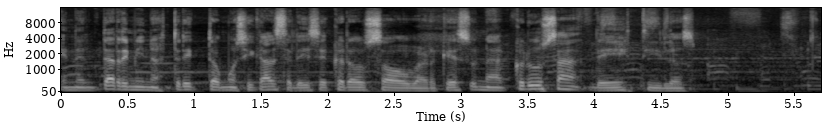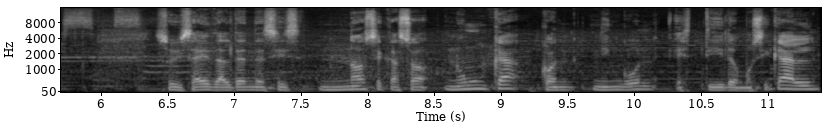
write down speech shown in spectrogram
en el término estricto musical se le dice crossover, que es una cruza de estilos. Suicidal Tendencies no se casó nunca con ningún estilo musical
